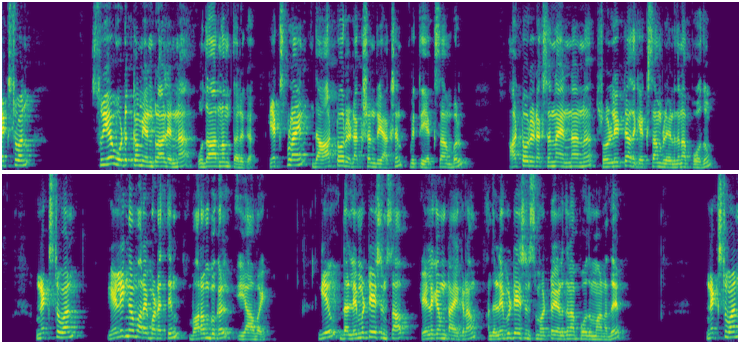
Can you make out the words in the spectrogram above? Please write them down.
நெக்ஸ்ட் ஒன் சுய ஒடுக்கம் என்றால் என்ன? உதாரணம் தருக. Explain the auto reduction reaction with example auto ரிடக்ஷன்னா என்னன்னு சொல்லிவிட்டு அதுக்கு எக்ஸாம்பிள் எழுதுனா போதும். நெக்ஸ்ட் ஒன் எலிங்க வரைபடத்தின் வரம்புகள் யாவை? Give the limitations of Ellingham diagram அந்த லிமிட்டேஷன்ஸ் மட்டும் எழுதினா போதுமானது. நெக்ஸ்ட் ஒன்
